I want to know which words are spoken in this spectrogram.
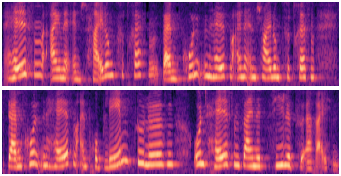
helfen, eine Entscheidung zu treffen, deinem Kunden helfen, eine Entscheidung zu treffen, deinem Kunden helfen, ein Problem zu lösen und helfen, seine Ziele zu erreichen.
